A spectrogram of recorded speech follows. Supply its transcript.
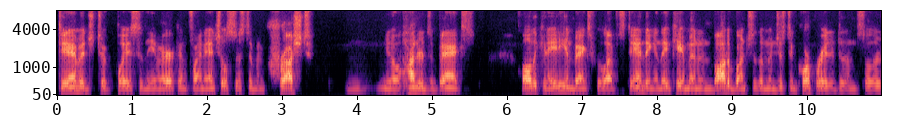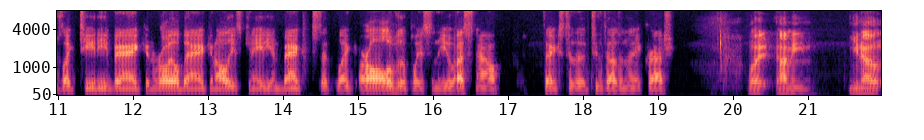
damage took place in the American financial system and crushed, you know, hundreds of banks, all the Canadian banks were left standing and they came in and bought a bunch of them and just incorporated to them. So there's like TD Bank and Royal Bank and all these Canadian banks that like are all over the place in the US now, thanks to the 2008 crash. Well, I mean, you know,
